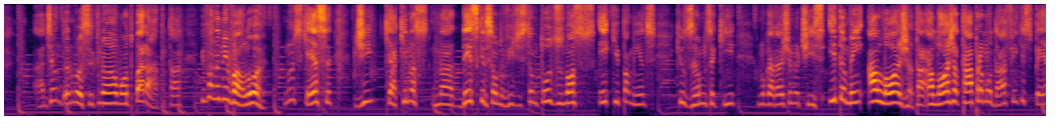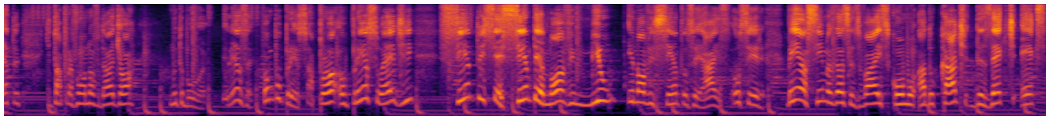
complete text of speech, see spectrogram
adiantando pra vocês que não é uma moto barata, tá? E falando em valor, não esqueça de que aqui na, na descrição do vídeo estão todos os nossos equipamentos que usamos aqui no Garagem Notícias. E também a loja, tá? A loja tá para mudar, fique esperto que tá para vir uma novidade, ó muito boa, beleza? Vamos pro preço. Pro, o preço é de 169.900 reais, ou seja, bem acima das rivais como a Ducati Desert X,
